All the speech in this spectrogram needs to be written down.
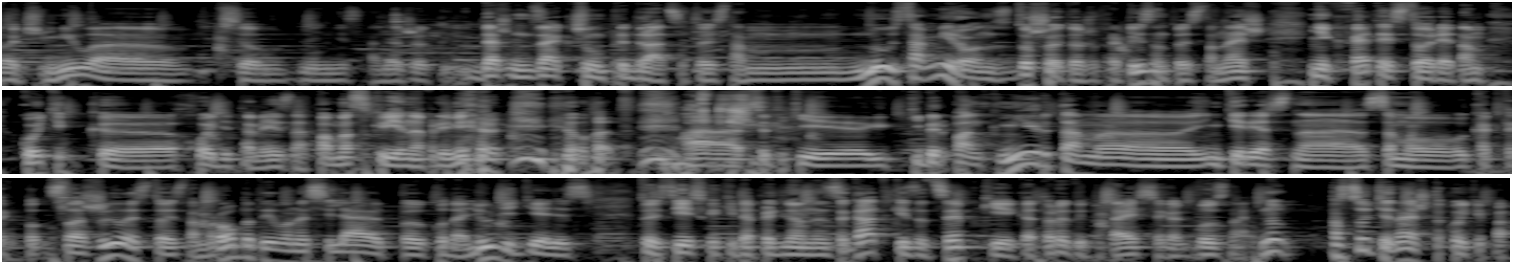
очень мило, все, не знаю, даже, даже не знаю, к чему придраться, то есть там, ну, сам мир, он с душой тоже прописан, то есть там, знаешь, не какая-то история, там, котик э, ходит, там, я не знаю, по Москве, например, вот, а все-таки киберпанк мир, там, э, интересно само, как так сложилось, то есть там роботы его населяют, куда люди делись, то есть есть какие-то определенные загадки, зацепки, которые ты пытаешься как бы узнать. Ну, по сути, знаешь, такой, типа,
